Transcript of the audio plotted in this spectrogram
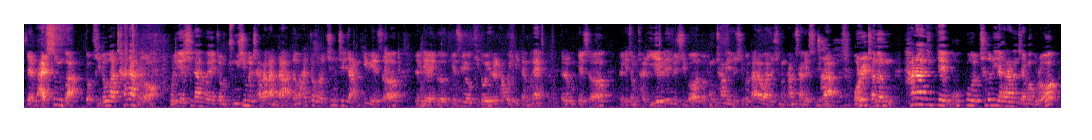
이제 말씀과 또 기도와 찬양으로 우리의 신앙의 좀 중심을 잡아간다. 너무 한쪽으로 치우치지 않기 위해서 이렇게 그 수요 기도회를 하고 있기 때문에 여러분께서 이렇게 좀 잘 이해를 해주시고 또 동참해 주시고 따라와 주시면 감사하겠습니다. 아멘. 오늘 저는 하나님께 묻고 처리하라는 제목으로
